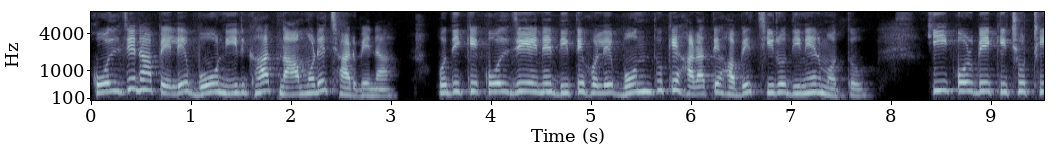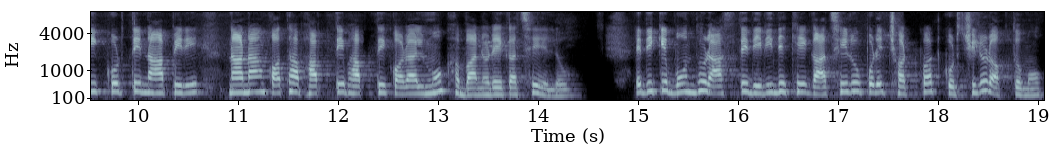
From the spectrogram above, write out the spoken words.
কলজে না পেলে বউ নির্ঘাত না মরে ছাড়বে না। ওদিকে কলজে এনে দিতে হলে বন্ধুকে হারাতে হবে চিরদিনের মতো। কি করবে কিছু ঠিক করতে না পেরে নানা কথা ভাবতে ভাবতে করাল মুখ বানরের কাছে এলো। এদিকে বন্ধুর আসতে দেরি দেখে গাছের উপরে ছটফট করছিল রক্তমুখ।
